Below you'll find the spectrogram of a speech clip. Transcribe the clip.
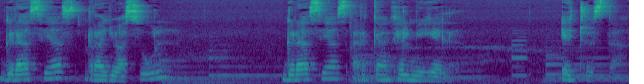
Gracias Rayo Azul, gracias Arcángel Miguel. Hecho está.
